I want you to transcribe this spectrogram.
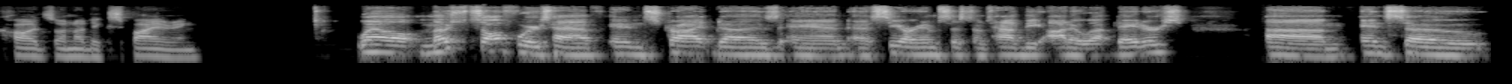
cards are not expiring? Well, most softwares have, and Stripe does, and uh, CRM systems have the auto updaters. Um, and so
